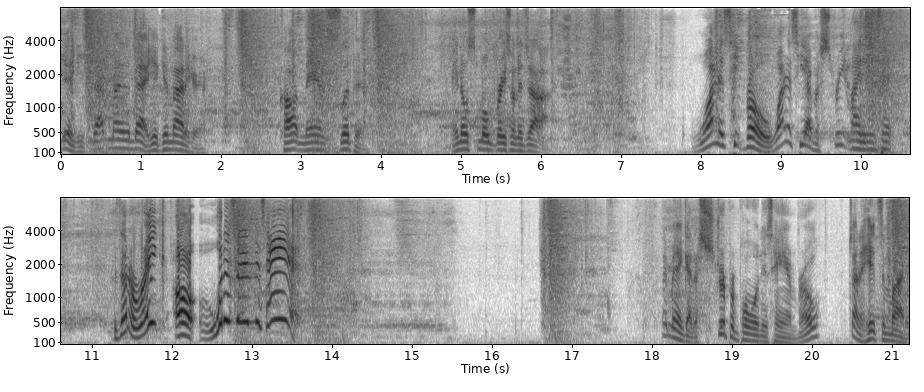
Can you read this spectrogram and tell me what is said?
Yeah, he stabbed him out in the back. Yeah, get him out of here. Caught man slipping. Ain't no smoke breaks on the job. Why does he, bro, why does he have a street light in his hand? Is that a rake? Oh, what is that in his hand? That man got a stripper pole in his hand, bro. Trying to hit somebody.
